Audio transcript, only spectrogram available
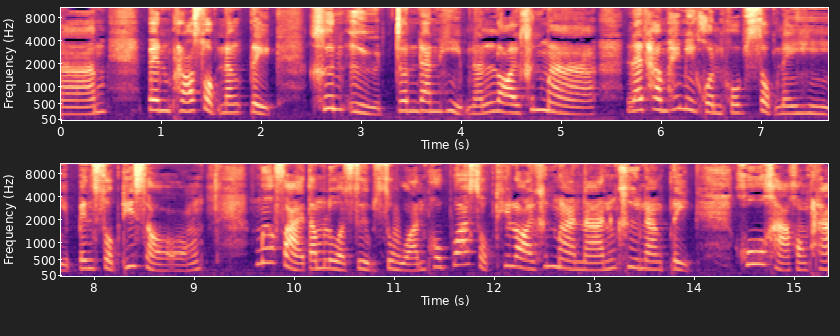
น้ำ เป็นเพราะศพนางปริกขึ้นอืดจนดันหีบนั้นลอยขึ้นมา และทำให้มีคนพบศพในหีบเป็นศพที่สอง เมื่อฝ่ายตำรวจสืบสวนพบว่าศพที่ลอยขึ้นมานั้นคือนางปริก คู่ขาของพระ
